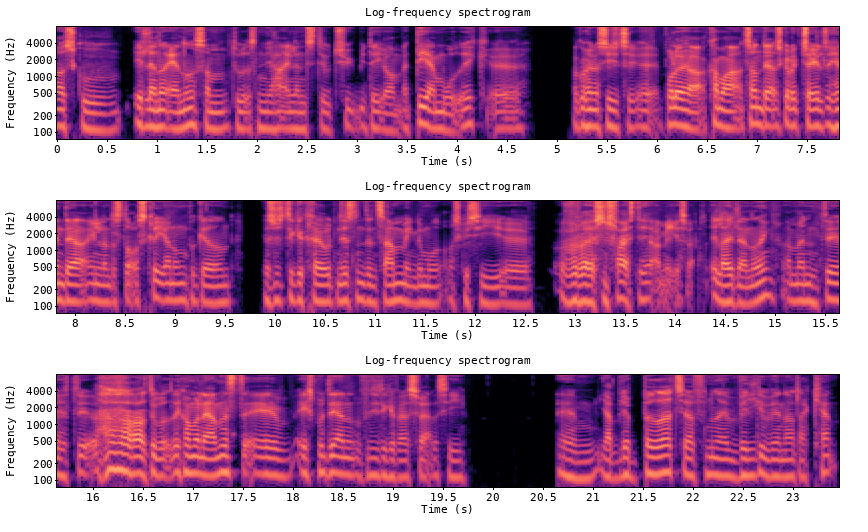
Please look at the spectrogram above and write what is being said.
at skulle et eller andet andet, som du ved, sådan, jeg har en eller anden stereotyp idé om, at det er mod, ikke? Øh, og gå hen og sige til, øh, prøv lige her, kammerat, sådan der skal du ikke tale til hende der, en eller anden, der står og skriger nogen på gaden. Jeg synes, det kan kræve næsten den samme mængde mod at skulle sige, øh, ved du hvad, jeg synes faktisk, det her er mega svært. Eller et eller andet, ikke? Og man, det, det, øh, du ved, det kommer nærmest øh, eksploderende, fordi det kan være svært at sige. Øh, jeg bliver bedre til at finde ud af, hvilke venner, der kan,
